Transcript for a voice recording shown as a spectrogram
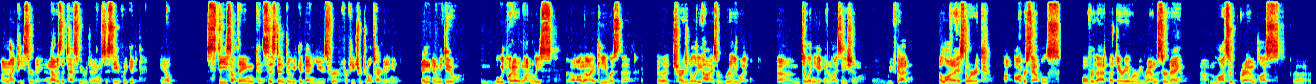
on an IP survey, and that was the test we were doing was to see if we could, you know, see something consistent that we could then use for for future drill targeting, and and and we do. Um, what we put out in that release uh, on the IP was the you know, the chargeability highs are really what um, delineate mineralization. Uh, we've got a lot of historic uh, auger samples over that that area where we ran the survey. Um, lots of gram plus uh,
